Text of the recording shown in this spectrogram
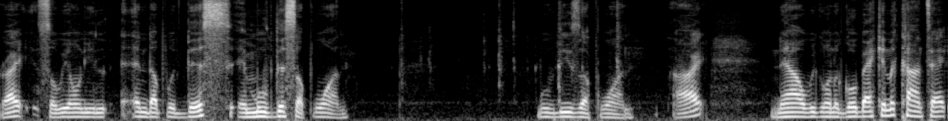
Right? So we only end up with this and move this up one move these up one. Alright now we're going to go back into Kontakt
